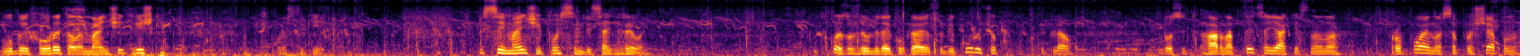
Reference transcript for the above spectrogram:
голубий фаворит, але менший трішки. Ось такий. Ось цей менший по 70 гривень. Також завжди у людей купляю собі курочок, купляв. Досить гарна птиця, якісна, вона пропоєна, все прощеплена.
